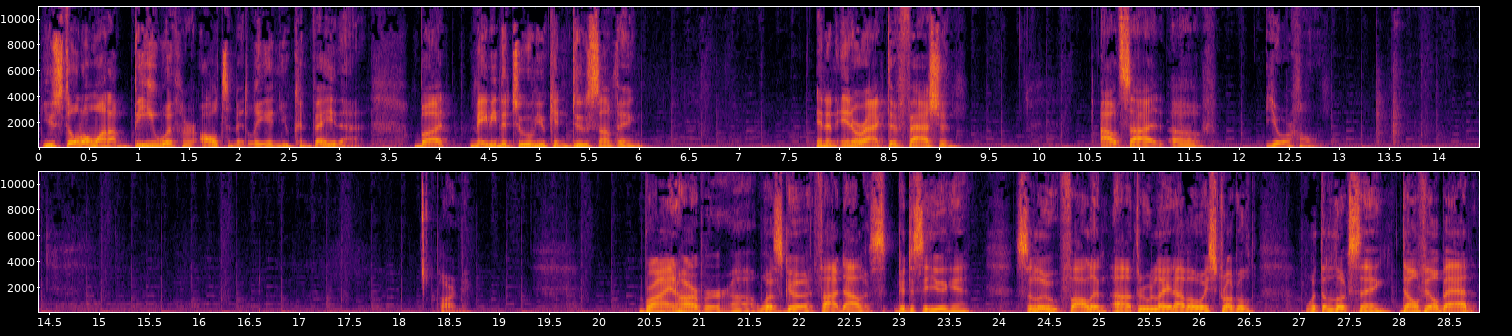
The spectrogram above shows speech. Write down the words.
You still don't want to be with her ultimately, and you convey that. But maybe the two of you can do something in an interactive fashion outside of your home. Pardon me. Brian Harper uh, was good. Five dollars. Good to see you again. Salute. Falling uh, through late. I've always struggled with the looks thing. Don't feel bad.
